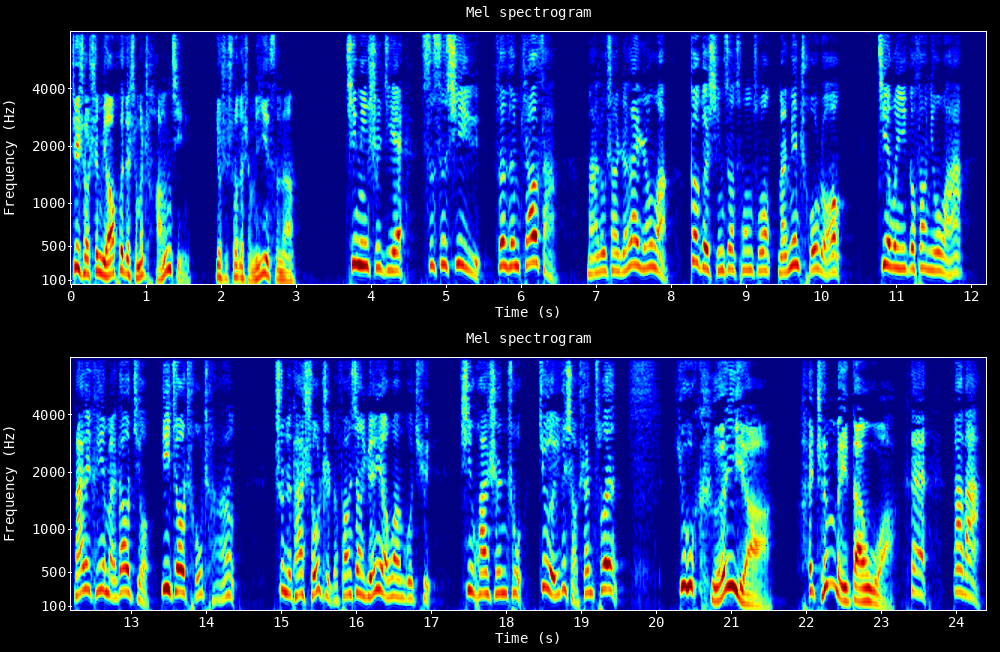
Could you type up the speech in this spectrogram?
这首诗描绘的什么场景？又是说的什么意思呢？清明时节，丝丝细雨纷纷飘洒，马路上人来人往，个个行色匆匆，满面愁容。借问一个放牛娃，哪里可以买到酒，一浇愁肠。顺着他手指的方向，远远望过去，杏花深处就有一个小山村。哟，可以啊，还真没耽误啊。哼，爸爸。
